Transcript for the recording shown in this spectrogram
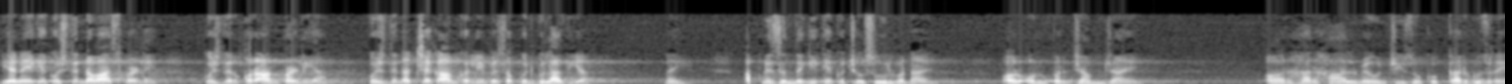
یہ نہیں کہ کچھ دن نماز پڑھ لی، کچھ دن قرآن پڑھ لیا، کچھ دن اچھے کام کر لیے، پھر سب کچھ بلا دیا۔ نہیں، اپنی زندگی کے کچھ اصول بنائیں اور ان پر جم جائیں۔ اور ہر حال میں ان چیزوں کو کر گزریں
